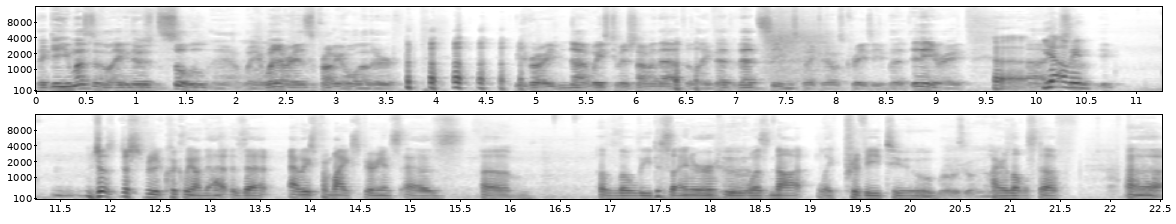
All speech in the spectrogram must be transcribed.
like you must have. I mean, there's so. Yeah, wait, whatever. This is probably a whole other. we should probably not waste too much time on that. But like that, that seems like that was crazy. But at any rate, uh, yeah, I mean- it- just just really quickly on that is that at least from my experience as um, a lowly designer who Uh-huh. was not like privy to what was going on? higher level stuff uh,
